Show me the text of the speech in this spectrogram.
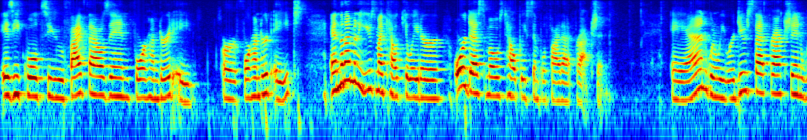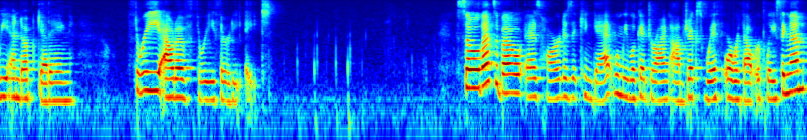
is equal to 5,408 or 408. And then I'm going to use my calculator or Desmos to help me simplify that fraction. And when we reduce that fraction, we end up getting 3 out of 338. So that's about as hard as it can get when we look at drawing objects with or without replacing them.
